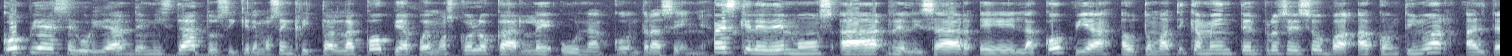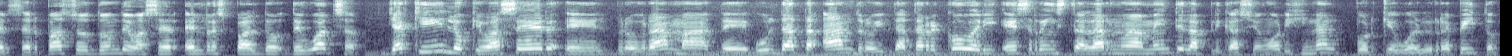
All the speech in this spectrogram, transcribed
copia de seguridad de mis datos. Si queremos encriptar la copia podemos colocarle una contraseña. Una vez que le demos a realizar eh, la copia, automáticamente el proceso va a continuar al tercer paso donde va a ser el respaldo de WhatsApp. Ya aquí lo que va a hacer el programa de ULDATA Android Data Recovery es reinstalar nuevamente la aplicación original porque vuelvo y repito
